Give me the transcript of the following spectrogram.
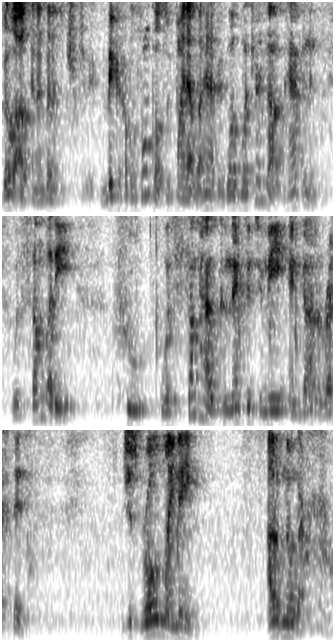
go out and I'm going to make a couple of phone calls to find out what happened. Well, what turns out happening was somebody who was somehow connected to me and got arrested just rolled my name out of nowhere. Wow.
